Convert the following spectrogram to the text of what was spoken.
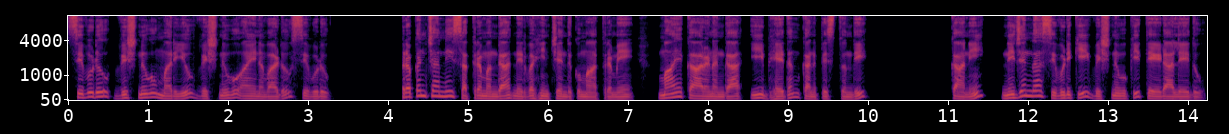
శివుడు విష్ణువు మరియు విష్ణువు అయినవాడు శివుడు. ప్రపంచాన్ని సక్రమంగా నిర్వహించేందుకు మాత్రమే మాయ కారణంగా ఈ భేదం కనిపిస్తుంది. కాని నిజంగా శివుడికి విష్ణువుకి తేడా లేదు.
